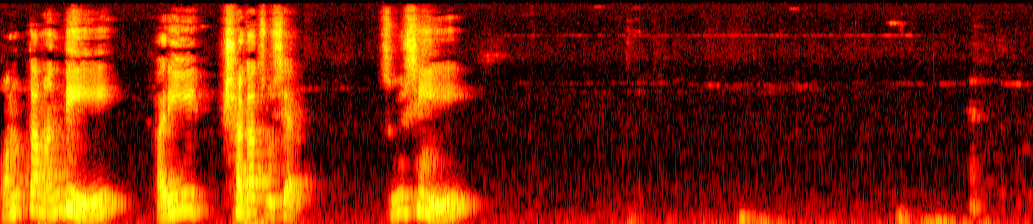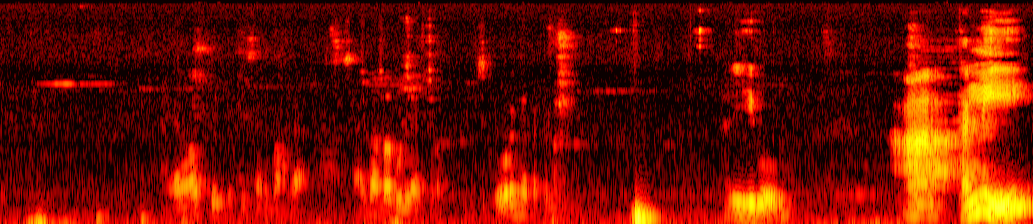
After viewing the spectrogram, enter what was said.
కొంతమంది పరీక్షగా చూశారు. చూసి ఆ తల్లి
